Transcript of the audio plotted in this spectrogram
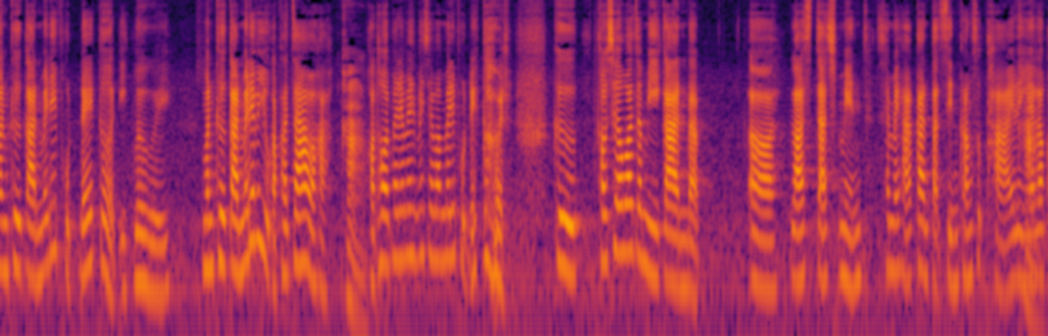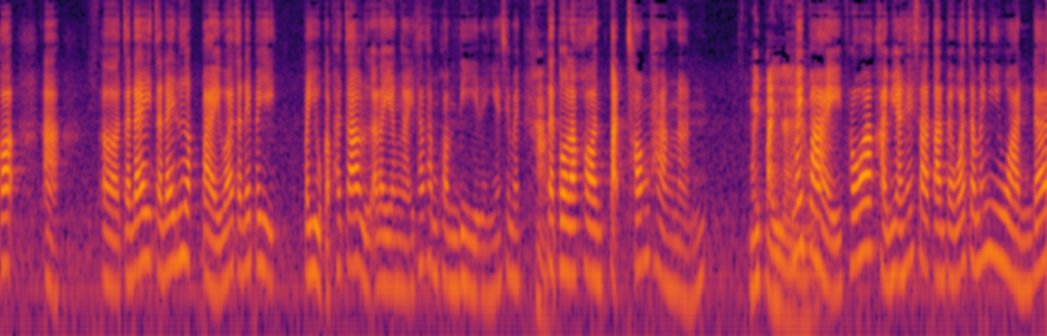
มันคือการไม่ได้ผุดได้เกิดอีกเลย มันคือการไม่ได้ไปอยู่กับพระเจ้าอะค่ะค่ะขอโทษไม่ได้ไม่ไม่ใช่ว่าไม่ได้ผุดได้เกิด คือเขาเชื่อว่าจะมีการแบบเอ่อ last judgment ใช่ไหมคะ การตัดสินครั้งสุดท้ายอะไรเงี้ยค่ะแล้วก็อะเอ่อจะได้จะได้เลือกไปว่าจะได้ไป ไปอยู่กับพระเจ้าหรืออะไรยังไง ถ้าทำความดีอะไรเงี้ยใช่ไหมค่ะแต่ตัวละครตัดช่องทางนั้น ไม่ไปแล้วไม่ไป เพราะว่าขายวิญญาณให้ซาตานแปลว่าจะไม่มีวันได้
